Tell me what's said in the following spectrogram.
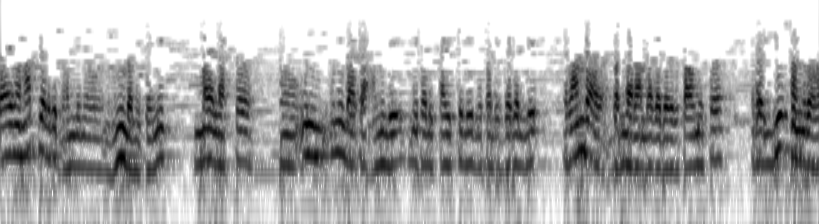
लयमा मात्रै अलिकति ध्यान दिने हुन् भने चाहिँ मलाई लाग्छ उन उनीबाट हामीले नेपाली साहित्यले नेपाली गजलले राम्रा भन्दा राम्रा गजलहरू पाउनेछ। र यो सङ्ग्रह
